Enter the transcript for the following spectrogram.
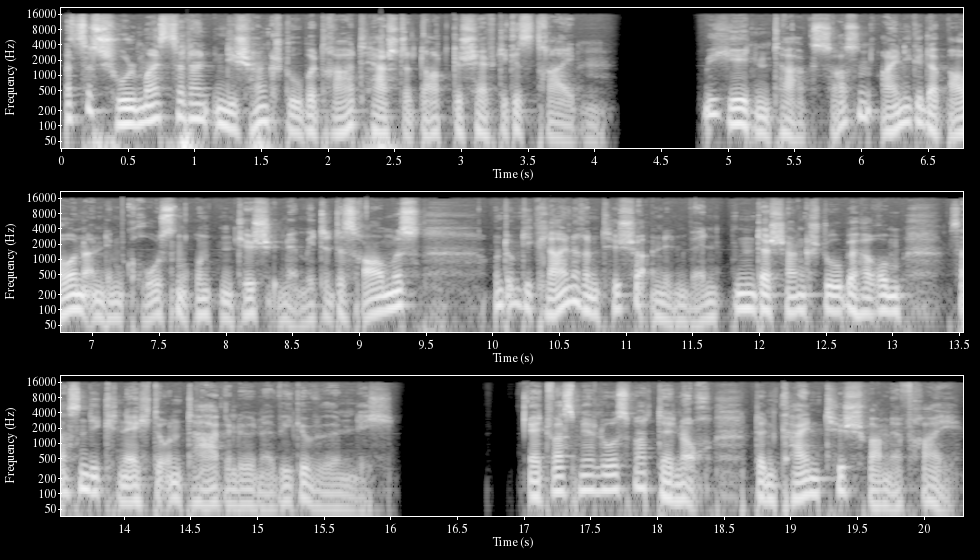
Als das Schulmeisterlein in die Schankstube trat, herrschte dort geschäftiges Treiben. Wie jeden Tag saßen einige der Bauern an dem großen runden Tisch in der Mitte des Raumes, und um die kleineren Tische an den Wänden der Schankstube herum saßen die Knechte und Tagelöhner wie gewöhnlich. Etwas mehr los war dennoch, denn kein Tisch war mehr frei.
